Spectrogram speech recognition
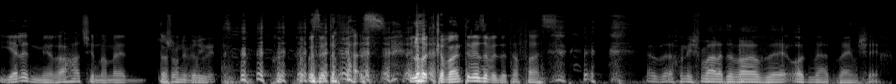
הילד מרהט שמלמד לשון עברית. וזה תפס. לא התכוונתי לזה וזה תפס. אז אנחנו נשמע על הדבר הזה עוד מעט בהמשך.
